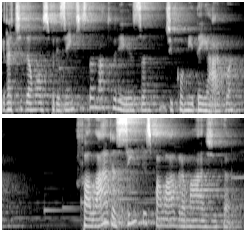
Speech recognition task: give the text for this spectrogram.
Gratidão aos presentes da natureza, de comida e água Falar a simples palavra mágica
